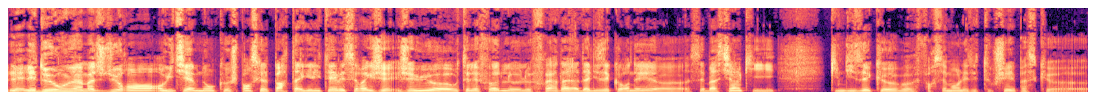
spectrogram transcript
Les, les deux ont eu un match dur en en huitième, donc je pense qu'elles partent à égalité. Mais c'est vrai que j'ai eu euh, au téléphone le, le frère d'A- d'Alizé Cornet, euh, Sébastien, qui qui me disait que bah, forcément elle était touchée parce que euh,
